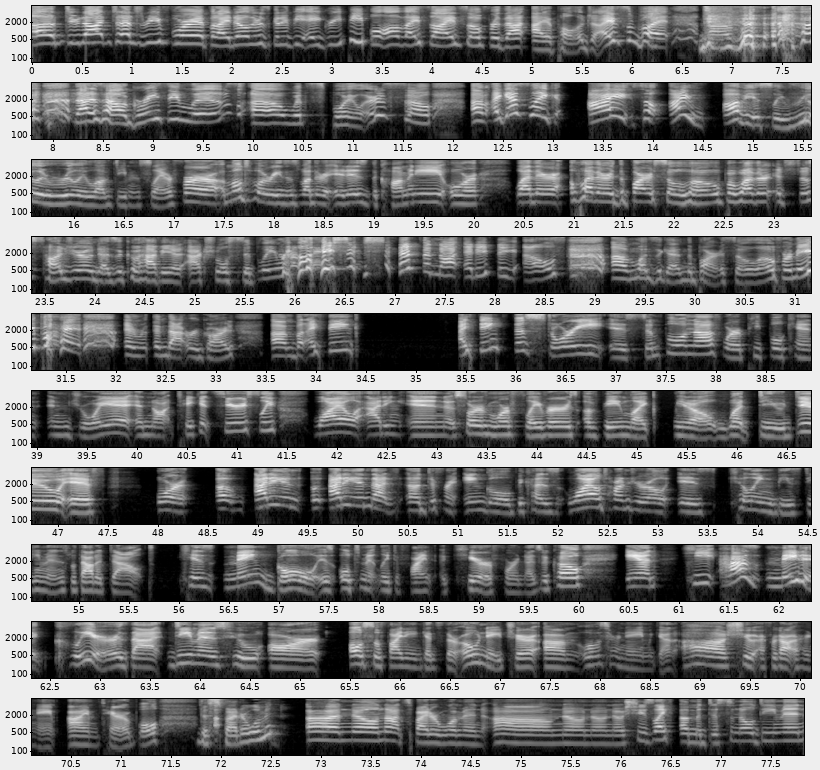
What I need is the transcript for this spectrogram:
uh, do not judge me for it. But I know there's going to be angry people on my side, so for that, I apologize. But um, that is how Gracie lives uh, with spoilers. So um, I guess like I so I obviously really really love Demon Slayer for multiple reasons, whether it is the comedy or whether whether the bar is so low, but whether it's just Tanjiro and Nezuko having an actual sibling relationship and not anything else. Um, once again, the bar is so low for me, but in, in that regard, um, but I think I think the story is simple enough where people can enjoy it and not take it seriously while adding in sort of more flavors of being like, you know, what do you do if or uh, adding in uh, adding in that uh, different angle because while Tanjiro is killing these demons without a doubt, his main goal is ultimately to find a cure for Nezuko and he has made it clear that demons who are also fighting against their own nature. Um, what was her name again? Oh shoot, I forgot her name. I'm terrible. the Spider Woman. Uh, no, not Spider Woman. Oh no, no, no. She's like a medicinal demon.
